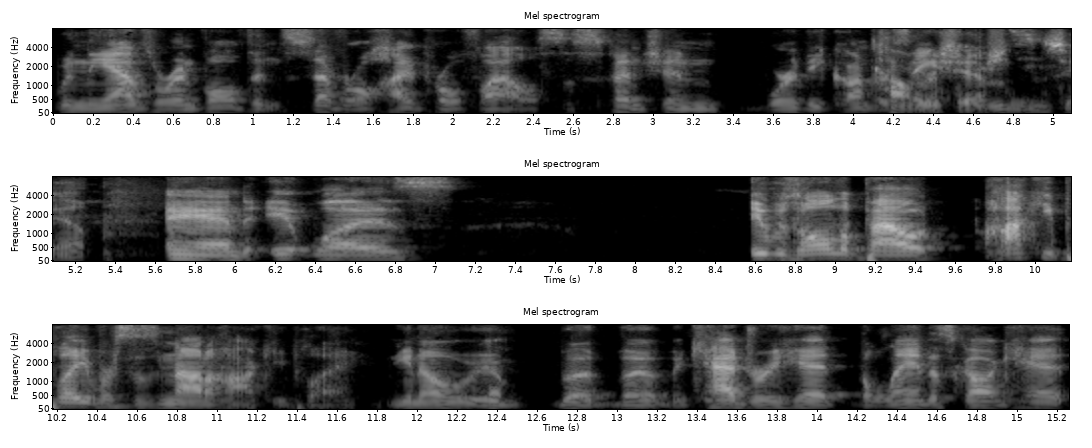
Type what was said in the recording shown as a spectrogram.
when the Avs were involved in several high profile suspension worthy conversations. Conversations. Yeah. And it was it was all about hockey play versus not a hockey play. You know, Yep. The the the Kadri hit, the Landeskog hit,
